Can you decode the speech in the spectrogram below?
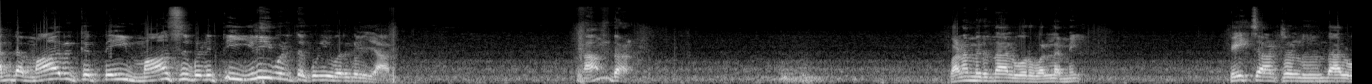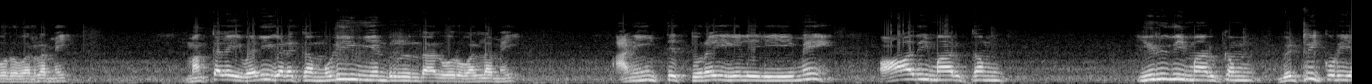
அந்த மார்க்கத்தை மாசுபடுத்தி இழிவுபடுத்தக்கூடியவர்கள் யார்? நாம் தான். பணம் இருந்தால் ஒரு வல்லமை பேச்சாற்றல் இருந்தால் ஒரு வல்லமை மக்களை வழிகடக்க முடியும் என்றிருந்தால் ஒரு வல்லமை அனைத்து துறைகளிலேயுமே ஆதி மார்க்கம் இறுதி மார்க்கம் வெற்றிக்குரிய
